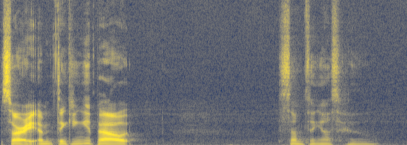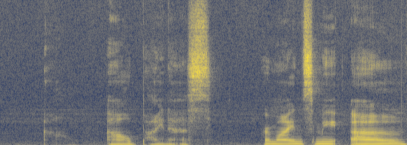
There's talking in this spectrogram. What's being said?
Sorry, I'm thinking about something else. Who? Albinus reminds me of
